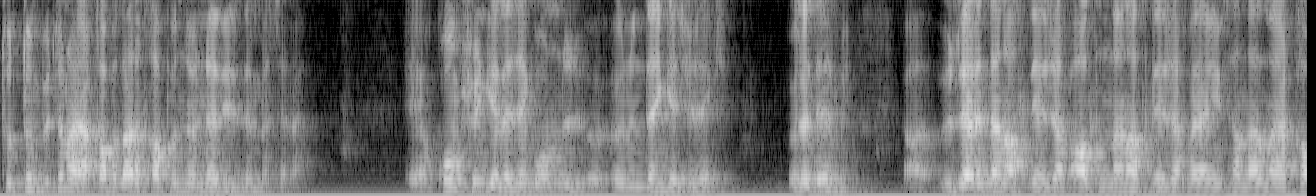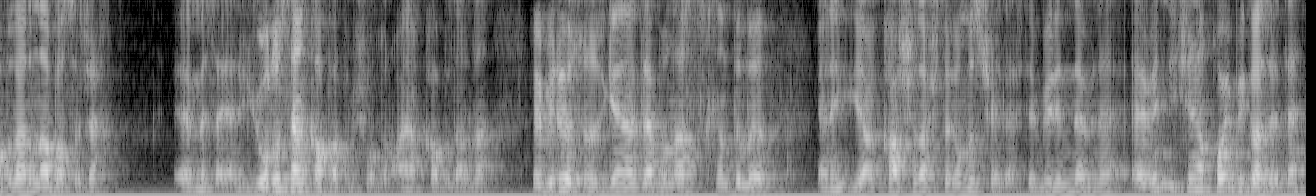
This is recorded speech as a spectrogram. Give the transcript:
Tuttun bütün ayakkabıları kapının önüne dizdin mesela. E, komşun gelecek onun önünden geçecek. Öyle değil mi? Üzerinden atlayacak, altından atlayacak veya insanların ayakkabılarına basacak. E mesela yani yolu sen kapatmış oldun ayakkabılarla. Ve biliyorsunuz genelde bunlar sıkıntılı yani ya karşılaştığımız şeyler. İşte birinin evine, evinin içine koy bir gazete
